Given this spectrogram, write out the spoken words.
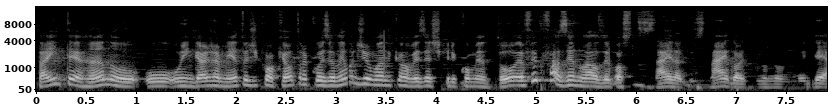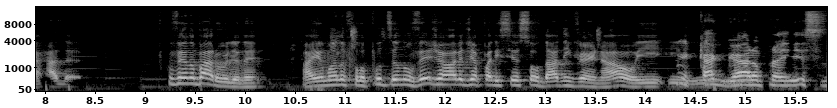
tá enterrando o, o engajamento de qualquer outra coisa. Eu lembro de um mano que uma vez acho que ele comentou, eu fico fazendo lá os negócios do Snyder, do Snyder, no, no, no ideia errada. Fico vendo barulho, né? Aí o mano falou, putz, eu não vejo a hora de aparecer Soldado Invernal e... e- Cagaram pra isso.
